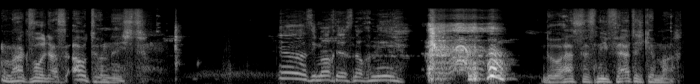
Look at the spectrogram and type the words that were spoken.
Mag wohl das Auto nicht. Ja, sie mochte es noch nie. Du hast es nie fertig gemacht.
